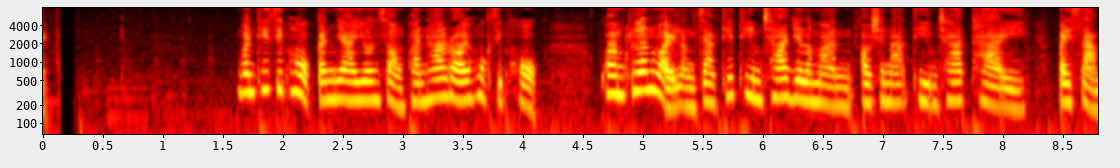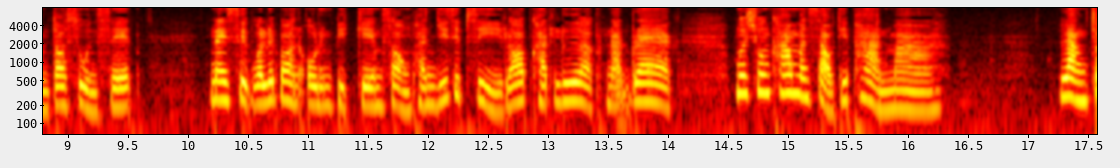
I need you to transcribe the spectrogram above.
ก วันที่ 16 กันยายน 2566 ความเคลื่อนไหวหลังจากที่ทีมชาติเยอรมัน เอาชนะทีมชาติไทยไป 3 ต่อ 0 เซต ในศึกวอลเลย์บอลโอลิมปิกเกม 2024 รอบคัดเลือก นัดแรก เมื่อช่วงค่ำวันเสาร์ที่ผ่านมา หลังจ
